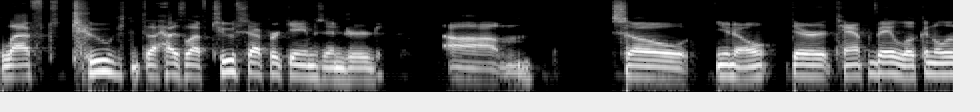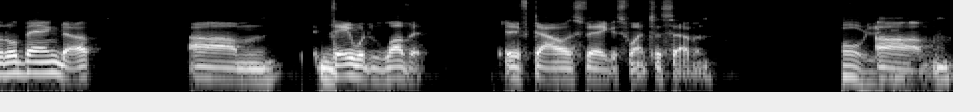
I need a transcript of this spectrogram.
left two has left two separate games injured. Um, so you know they're Tampa Bay looking a little banged up. Um, they would love it if Dallas Vegas went to seven. oh yeah. Um,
